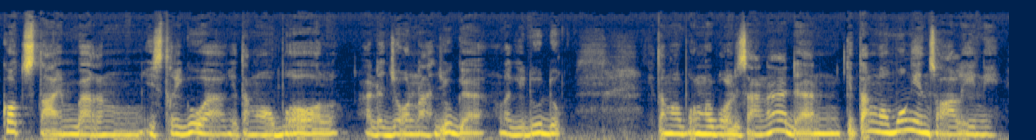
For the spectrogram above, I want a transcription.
coach time bareng istri gue, kita ngobrol, ada Jonah juga lagi duduk. Kita ngobrol-ngobrol di sana dan kita ngomongin soal ini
